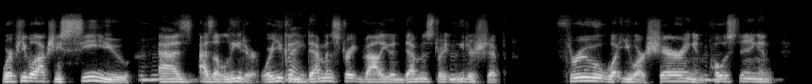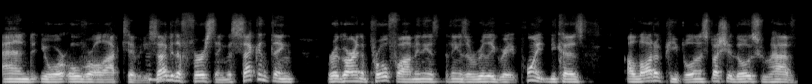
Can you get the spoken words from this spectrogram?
where people actually see you mm-hmm. as as a leader, where you can right. demonstrate value and demonstrate mm-hmm. leadership through what you are sharing and posting and and your overall activity. So that'd be the first thing. The second thing regarding the profile, I mean, I think is a really great point because a lot of people, and especially those who have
